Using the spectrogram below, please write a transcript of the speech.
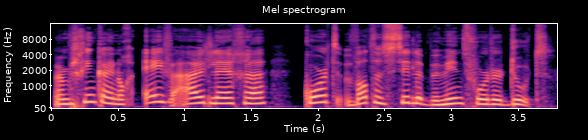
Maar misschien kan je nog even uitleggen, kort, wat een stille bewindvoerder doet.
